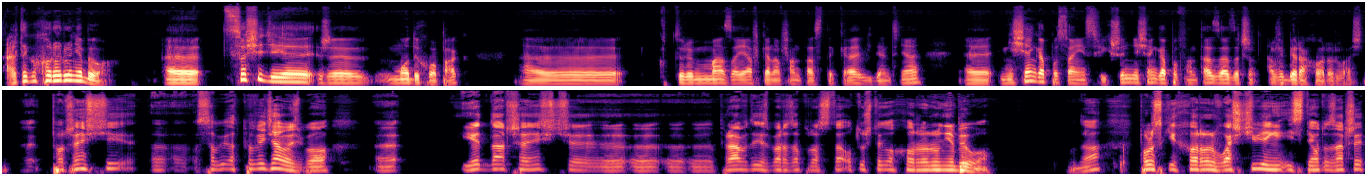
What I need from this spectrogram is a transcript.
ale tego horroru nie było. Co się dzieje, że młody chłopak, który ma zajawkę na fantastykę ewidentnie, nie sięga po science fiction, nie sięga po fantazję, a, a wybiera horror właśnie. Po części sobie odpowiedziałeś, bo jedna część e, e, e, prawdy jest bardzo prosta. Otóż tego horroru nie było. Prawda? Polski horror właściwie nie istniał, to znaczy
